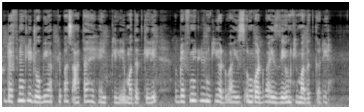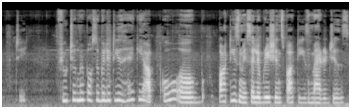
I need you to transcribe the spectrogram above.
तो डेफिनेटली जो भी आपके पास आता है हेल्प के लिए, मदद के लिए, आप डेफिनेटली उनकी एडवाइस उनको एडवाइस दे, उनकी मदद करें। जी। फ्यूचर में पॉसिबिलिटीज़ है कि आपको पार्टीज़ में सेलिब्रेशंस पार्टीज़ मैरिजेस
